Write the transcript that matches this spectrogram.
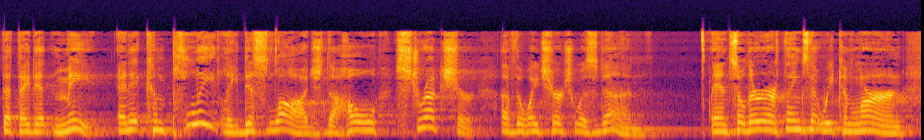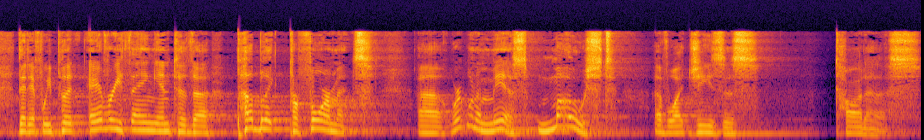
that they didn't meet. And it completely dislodged the whole structure of the way church was done. And so there are things that we can learn that if we put everything into the public performance, uh, we're going to miss most of what Jesus taught us.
